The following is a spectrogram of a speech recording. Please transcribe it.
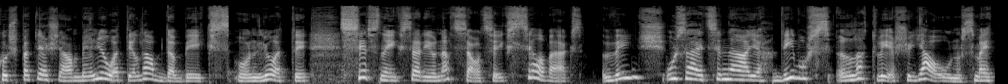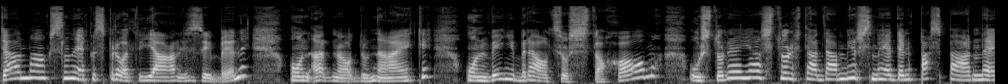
kurš patiešām bija ļoti labdabīgs un ļoti sirsnīgs arī un atsaucīgs cilvēks, viņš uzaicināja divus latviešu jaunus metāla māksliniekus, proti Jāni Zibeni un Arnoldu Naiki, un viņi brauc uz Stokholmu, uzturējās tur tādā mirsmēdena paspārnē,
